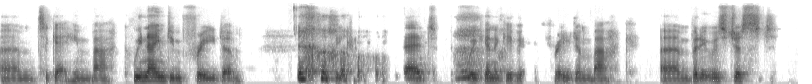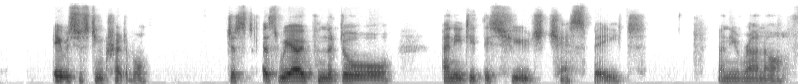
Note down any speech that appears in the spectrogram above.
um, to get him back. We named him Freedom because we said we're going to give him freedom back. Um, but it was just, it was just incredible. Just as we opened the door and he did this huge chest beat and he ran off.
